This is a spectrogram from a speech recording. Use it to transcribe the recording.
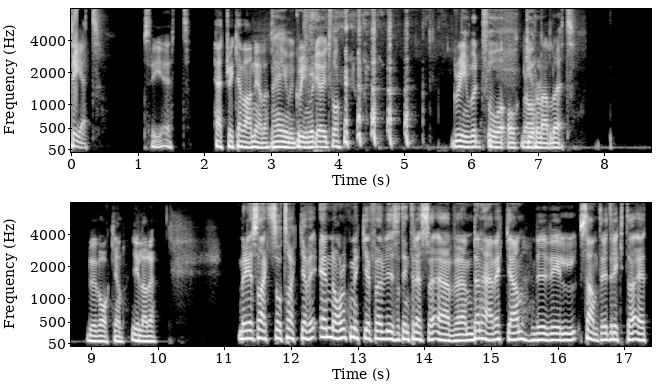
3-1. 3-1. Hattrick Cavani eller? Nej, men Greenwood gör ju två. Greenwood två och Bra. Ronaldo ett. Du är vaken. Gillar det. Med det sagt så tackar vi enormt mycket för visat intresse även den här veckan. Vi vill samtidigt rikta ett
